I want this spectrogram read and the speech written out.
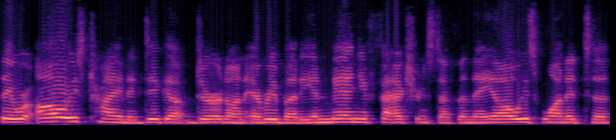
they were always trying to dig up dirt on everybody and manufacturing stuff. And they always wanted to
